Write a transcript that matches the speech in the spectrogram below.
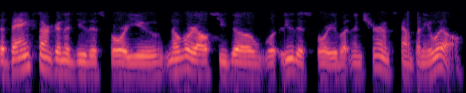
the banks aren't going to do this for you. Nowhere else you go will do this for you, but an insurance company will.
